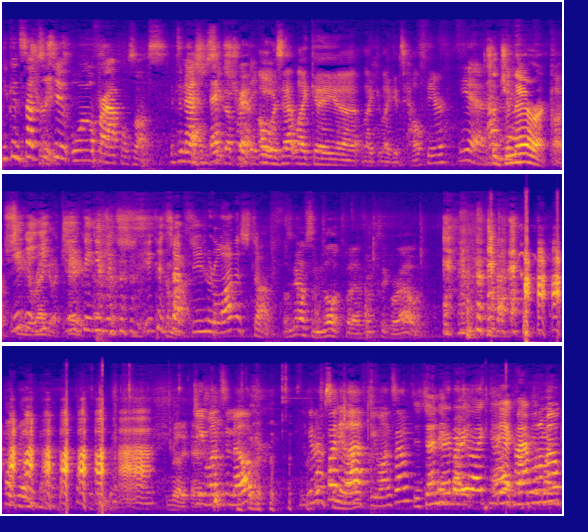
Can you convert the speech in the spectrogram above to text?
You can intrigued. substitute oil for applesauce. It's a Yeah, national that's secret true. birthday Oh, is that like a, uh, like, like it's healthier? Yeah. It's a generic. Oh, it's You just can, eat you, a regular you cake. can, you can, you can Come on. substitute a lot of stuff. I was gonna have some milk, but it looks like we're out. really Do you want some milk? You can have plenty left. Do you want some? Does Anybody anybody, like Yeah, can I have a little milk?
